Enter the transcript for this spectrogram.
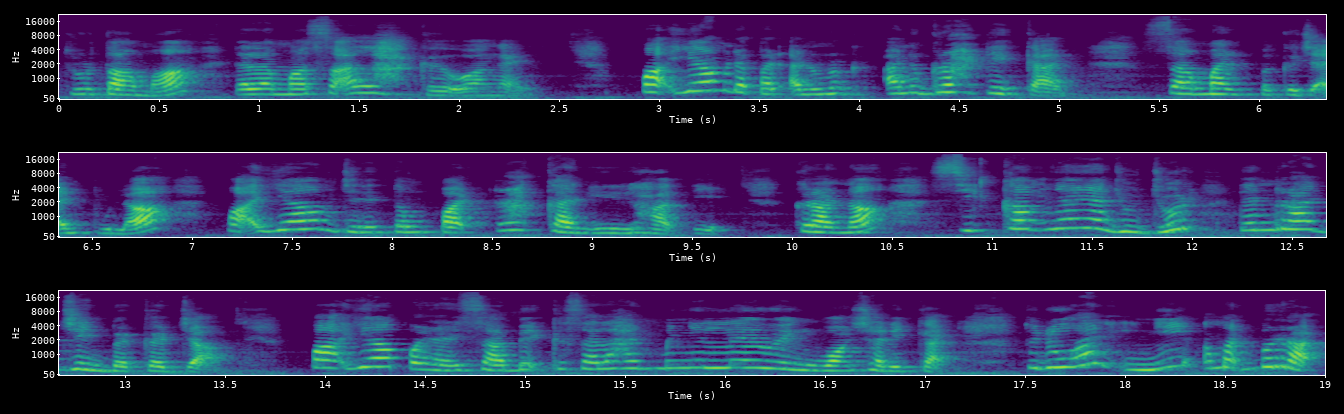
terutama dalam masalah keuangan. Pak Ya mendapat anugerah dekan zaman pekerjaan pula, Pak Ya menjadi tempat rakan iri hati kerana sikapnya yang jujur dan rajin bekerja. Pak Ya pernah disabit kesalahan menyeleweng wang syarikat. Tuduhan ini amat berat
